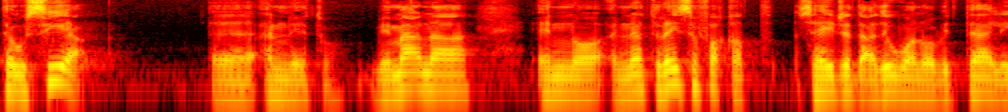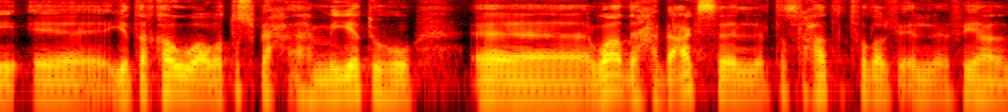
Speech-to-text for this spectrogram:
توسيع الناتو. بمعنى إنه الناتو ليس فقط سيجد عدوا وبالتالي آه، يتقوى وتصبح أهميته آه، واضحة بعكس التصريحات اللي تفضل فيها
